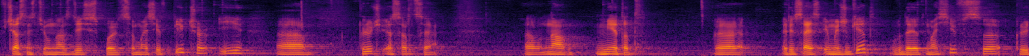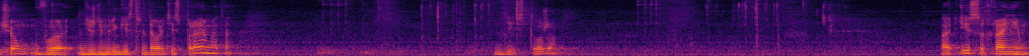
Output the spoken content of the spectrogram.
В частности, у нас здесь используется Massive Picture и э, ключ SRC. Э, нам метод э, resize image get выдает массив с ключом в нижнем регистре. Давайте исправим это. Здесь тоже. Э, и сохраним.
